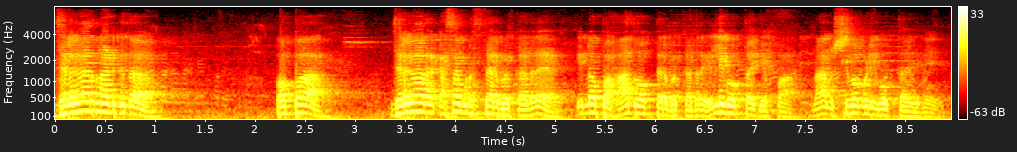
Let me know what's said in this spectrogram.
ಜಲಗಾರ ನಾಟಕದ ಒಬ್ಬ ಜಲಗಾರ ಕಸ ಗುಡಿಸ್ತಾ ಇರಬೇಕಾದ್ರೆ, ಇನ್ನೊಬ್ಬ ಹಾದು ಹೋಗ್ತಾ ಇರಬೇಕಾದ್ರೆ, ಎಲ್ಲಿಗೆ ಹೋಗ್ತಾ ಇದೆಯಪ್ಪ? ನಾನು ಶಿವಗುಡಿಗೆ ಹೋಗ್ತಾ ಇದ್ದೀನಿ.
